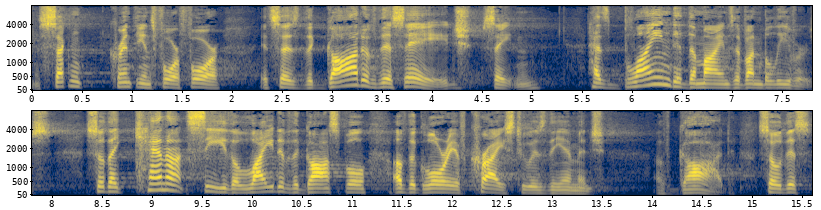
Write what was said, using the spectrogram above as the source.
In 2 Corinthians 4 4, it says, The God of this age, Satan, has blinded the minds of unbelievers so they cannot see the light of the gospel of the glory of Christ, who is the image of God. So, this,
